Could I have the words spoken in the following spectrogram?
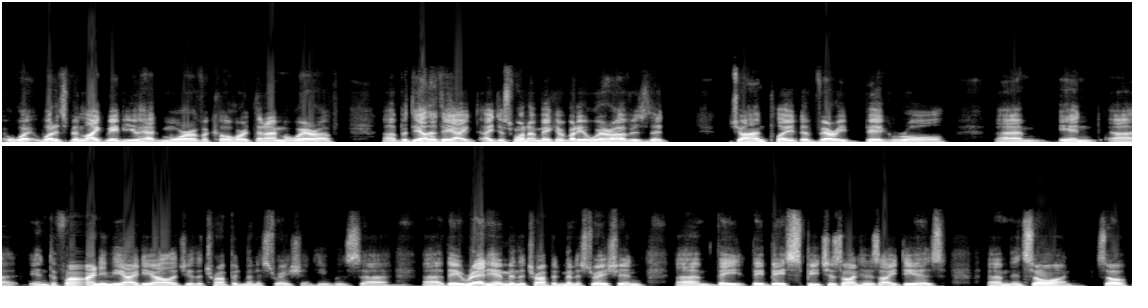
what what it's been like. Maybe you had more of a cohort than I'm aware of. Uh, but the other thing I, I just want to make everybody aware of is that John played a very big role um, in uh, in defining the ideology of the Trump administration. He was uh, mm-hmm. uh, they read him in the Trump administration. Um, they they based speeches on his ideas um, and so on. So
